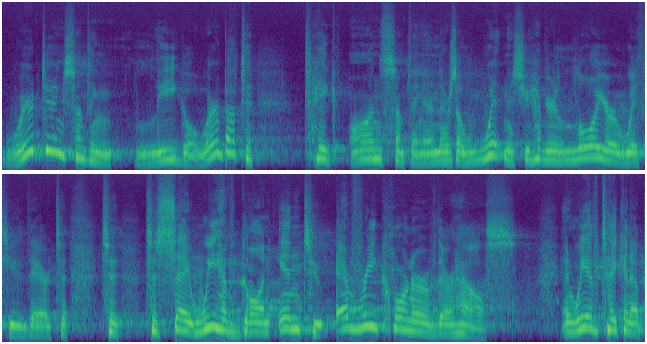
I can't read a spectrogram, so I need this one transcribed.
we're doing something legal. We're about to take on something, and there's a witness. You have your lawyer with you there to, to, to say, We have gone into every corner of their house, and we have taken up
